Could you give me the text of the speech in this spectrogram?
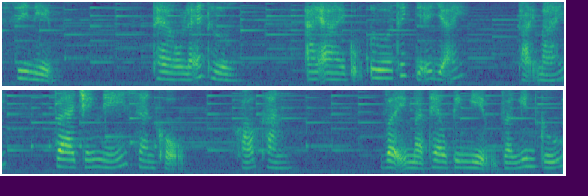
Suy niệm. Theo lẽ thường, ai ai cũng ưa thích dễ dãi, thoải mái và tránh né gian khổ, khó khăn. Vậy mà theo kinh nghiệm và nghiên cứu,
